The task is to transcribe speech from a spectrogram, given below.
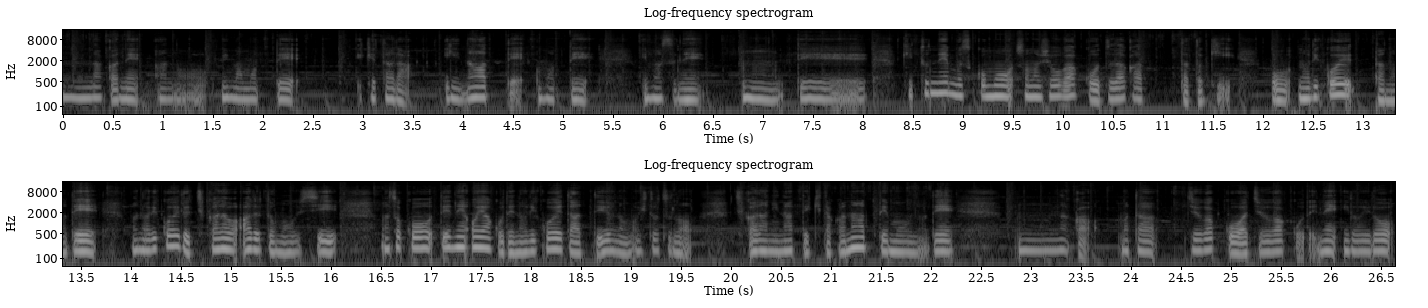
うんなんかねあの見守っていけたらいいなって思っていますね。うん、できっとね息子もその小学校つらかった時を乗り越えたので、まあ、乗り越える力はあると思うし、まあ、そこでね親子で乗り越えたっていうのも一つの力になってきたかなって思うのでうんなんかまた中学校は中学校でねいろいろ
